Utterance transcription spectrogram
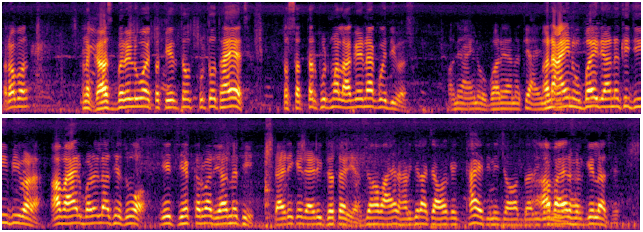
બરાબર? અને ઘાસ ભરેલું હોય તો તેર ચૌદ ફૂટ તો થાય જ. તો સત્તર ફૂટમાં લાગે ના કોઈ દિવસ. અને આઈને ઊભા રહ્યા નથી અને આઈને ઊભા રહ્યા નથી જીબી વાળા આ વાયર બળેલા છે જુઓ. એ ચેક કરવા રહ્યા નથી. ડાયરેક્ટ ડાયરેક્ટ જતા રહ્યા. જો આ વાયર હળગેલા છે આવા કંઈક થાય તેની જવાબદારી આ વાયર હળગેલા છે.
